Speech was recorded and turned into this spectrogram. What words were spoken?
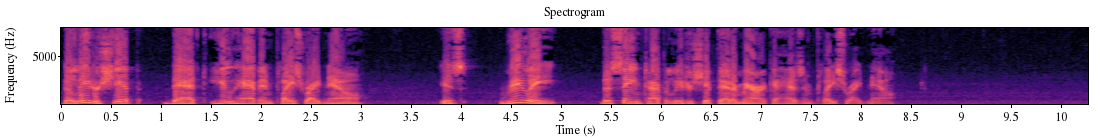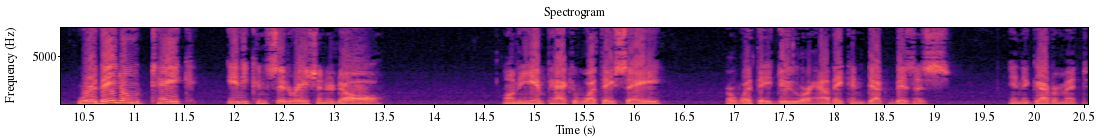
the leadership that you have in place right now is really the same type of leadership that America has in place right now, where they don't take any consideration at all on the impact of what they say or what they do or how they conduct business in the government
